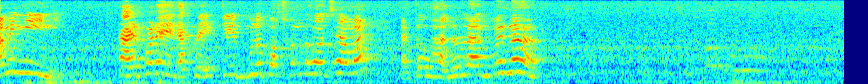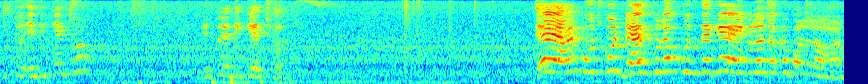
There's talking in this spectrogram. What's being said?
আমি নিইনি। তারপরে এই দেখো, এই ক্লিপগুলো পছন্দ হয়েছে আমার, এত ভালো লাগবে না। একটু এদিকে এসো, একটু এদিকে এসো এই আমি পুচকুর ড্রেসগুলো খুঁজতে গিয়ে এইগুলো চোখে পড়ল আমার।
